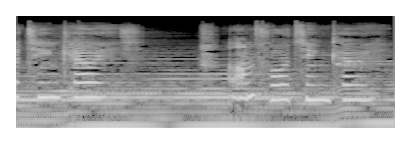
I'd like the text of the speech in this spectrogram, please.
14 carats, I'm 14 carats.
